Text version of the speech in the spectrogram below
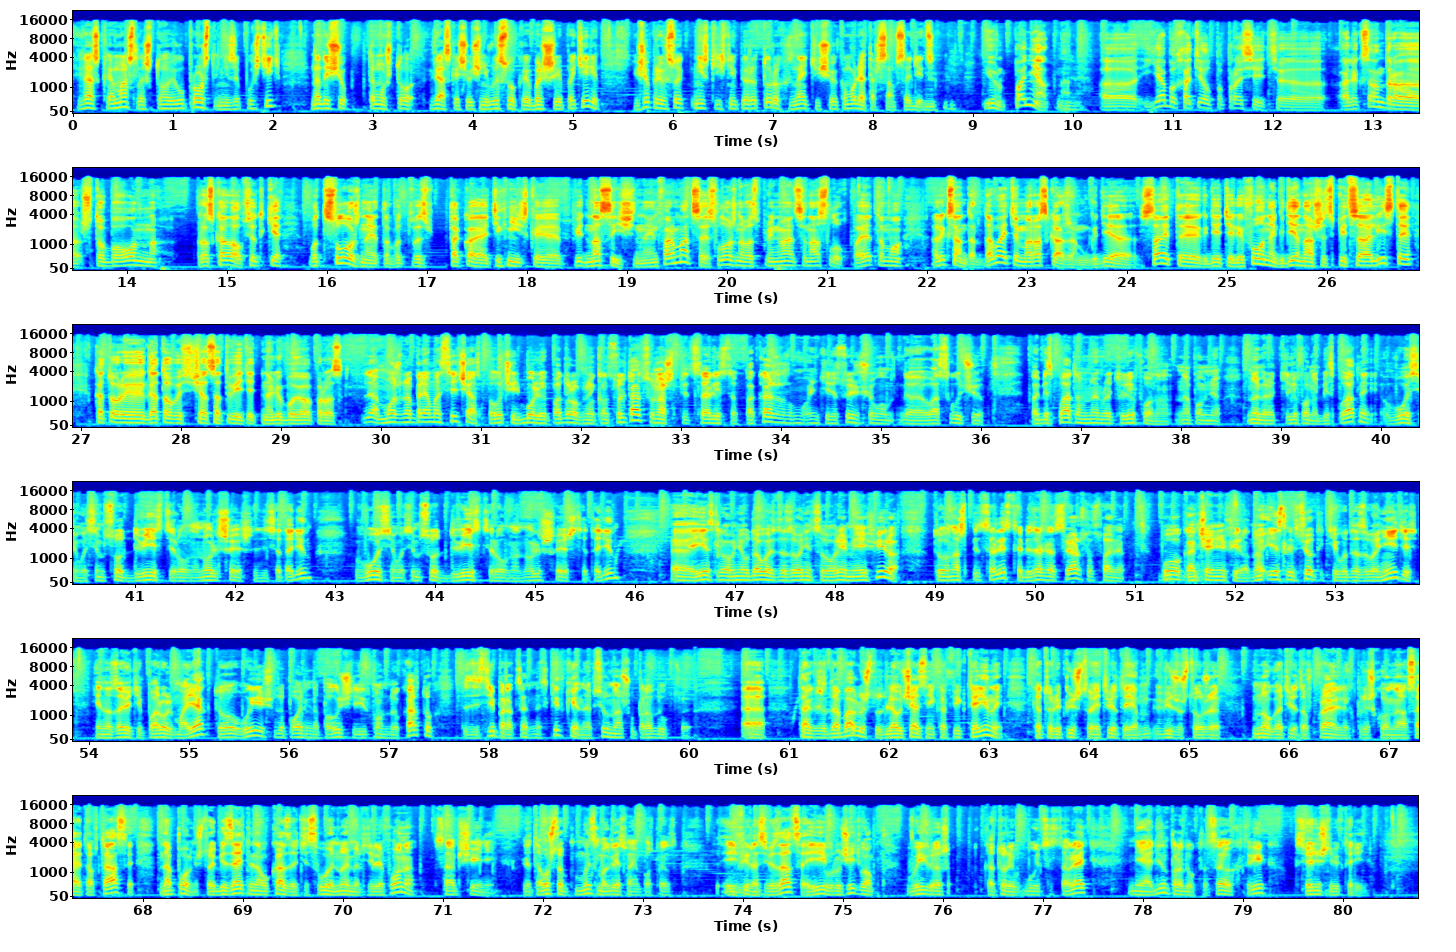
вязкое масло, что его просто не запустить. Надо еще к тому, что вязкость очень высокая, большие потери. Еще при высоких низких температурах, знаете, еще аккумулятор сам садится. Юр, понятно. Да. Э, я бы хотел попросить э, Александра, чтобы он рассказал. Все-таки вот сложно это, вот, вот такая техническая насыщенная информация, сложно воспринимается на слух. Поэтому, Александр, давайте мы расскажем, где сайты, где телефоны, где наши специалисты, которые готовы сейчас ответить на любой вопрос. Да, можно прямо сейчас получить более подробную консультацию наших специалистов по каждому интересующему э, вас случаю по бесплатному номеру телефона. Напомню, номер телефона бесплатный 8 800 200 ровно 0661 8 800 200 ровно 0661. Э, если вам не удалось дозвониться во время эфира, то наш специалист обязательно свяжется с вами по окончанию эфира. Но если все-таки вы дозвонитесь и назовете пароль «Маяк», то вы еще дополнительно получите дисконтную карту с 10% скидкой на всю нашу продукцию. Э, также добавлю, что для участников викторины, которые пишут свои ответы, я вижу, что уже много ответов правильных пришло на сайт Автоассы, напомню, что обязательно указывайте свой номер телефона в сообщении, для того, чтобы мы смогли с вами после эфира связаться и вручить вам выигрыш, который будет составлять не один продукт, а целых три в сегодняшней викторине.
